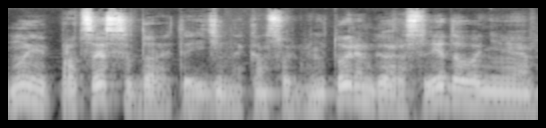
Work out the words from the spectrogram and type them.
Ну и процессы, да, это единая консоль мониторинга, расследования,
